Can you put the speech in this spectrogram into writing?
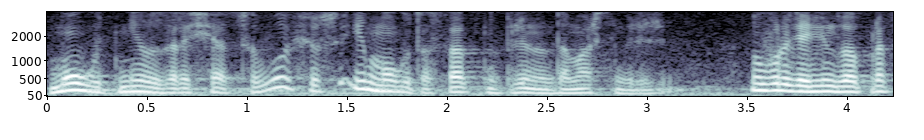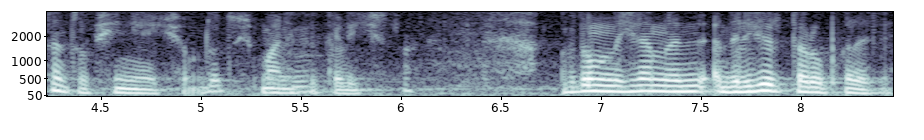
могут не возвращаться в офис и могут остаться, например, на домашнем режиме. Ну, вроде 1-2% вообще ни о чем, да, то есть маленькое mm-hmm. количество. А потом мы начинаем анализировать второй показатель.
